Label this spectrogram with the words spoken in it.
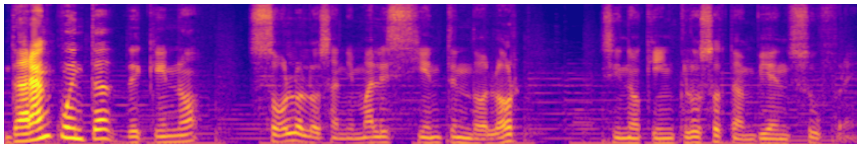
darán cuenta de que no solo los animales sienten dolor, sino que incluso también sufren.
